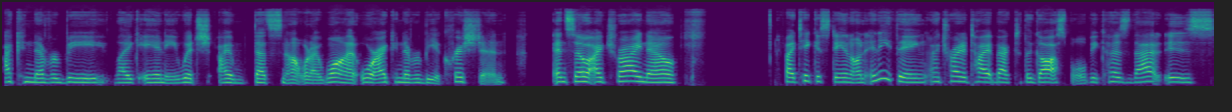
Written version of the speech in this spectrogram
I can never be like Annie, which I that's not what I want, or I can never be a Christian. And so I try now if I take a stand on anything, I try to tie it back to the gospel because that is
